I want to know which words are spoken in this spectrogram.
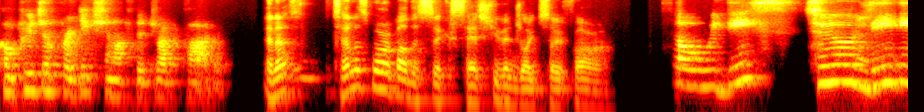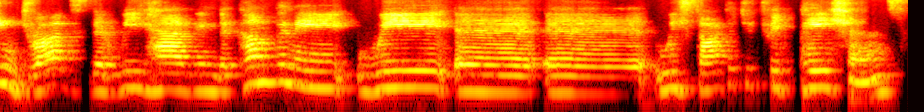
computer prediction of the drug target. And tell us more about the success you've enjoyed so far. So with these two leading drugs that we have in the company, we uh, uh, we started to treat patients,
